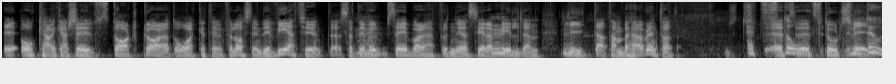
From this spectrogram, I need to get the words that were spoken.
Eh, Och han kanske är startklar att åka till en förlossning. Det vet vi ju inte. Så att jag vill, säger bara det här för att nyansera bilden lite. Att han behöver inte vara ett Mm. Ett ett, stort- ett stort svin.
